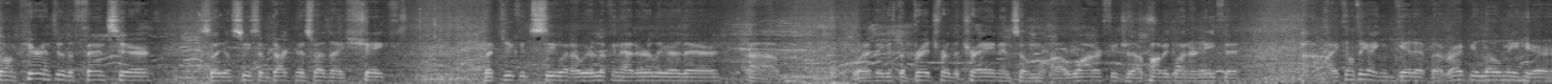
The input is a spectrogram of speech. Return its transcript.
So I'm peering through the fence here, so you'll see some darkness as I shake. But you can see what we were looking at earlier there, um, what I think is the bridge for the train and some uh, water feature that'll probably go underneath it. Um, I don't think I can get it, but right below me here,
